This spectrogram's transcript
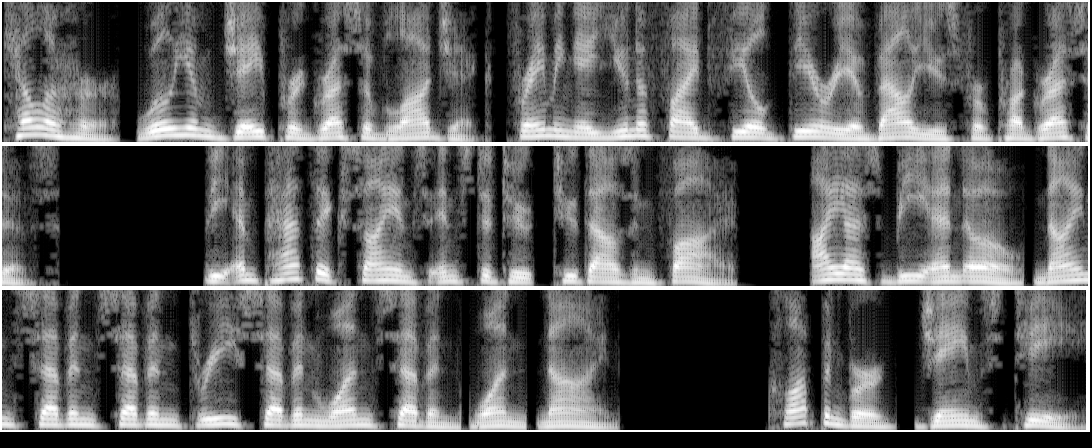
Kelleher, William J. Progressive Logic, Framing a Unified Field Theory of Values for Progressives. The Empathic Science Institute, 2005. ISBN 0-9773717-1-9. Kloppenberg, James T.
